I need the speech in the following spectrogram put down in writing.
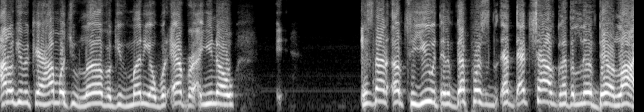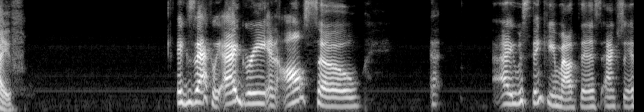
I don't give a care how much you love or give money or whatever. You know, it's not up to you. That person, that, that child's gonna have to live their life. Exactly. I agree. And also, I was thinking about this actually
